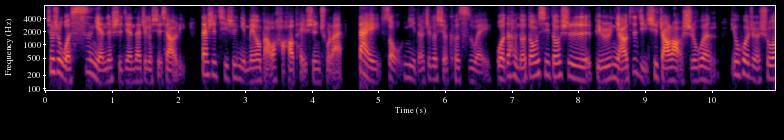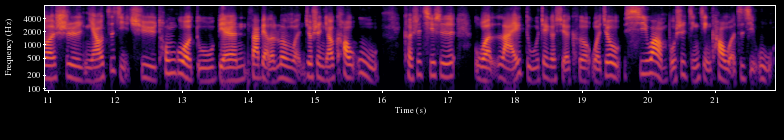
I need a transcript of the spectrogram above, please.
就是我四年的时间在这个学校里，但是其实你没有把我好好培训出来。带走你的这个学科思维，我的很多东西都是，比如你要自己去找老师问，又或者说是你要自己去通过读别人发表的论文，就是你要靠悟。可是其实我来读这个学科，我就希望不是仅仅靠我自己悟。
